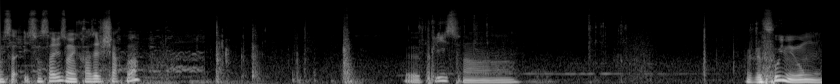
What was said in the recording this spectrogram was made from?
Ils sont, sérieux, ils ont écrasé le Sherpa Euh, please, enfin. Je le fouille, mais bon.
